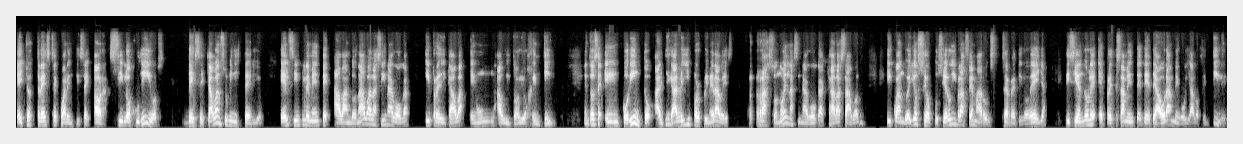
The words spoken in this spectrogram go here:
Hechos 13, 46. Ahora, si los judíos desechaban su ministerio, él simplemente abandonaba la sinagoga y predicaba en un auditorio gentil. Entonces, en Corinto, al llegar allí por primera vez, razonó en la sinagoga cada sábado y cuando ellos se opusieron y blasfemaron, se retiró de ella, diciéndole expresamente, desde ahora me voy a los gentiles.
